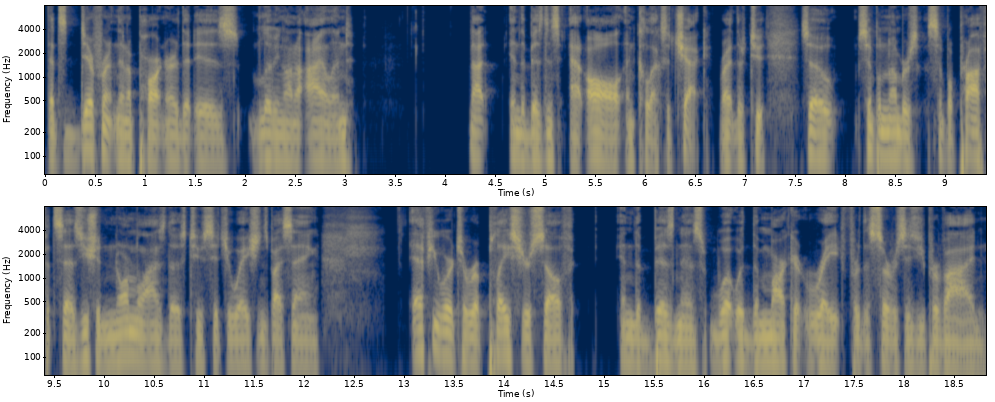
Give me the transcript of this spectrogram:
That's different than a partner that is living on an island, not in the business at all, and collects a check. Right? They're two. So simple numbers, simple profit says you should normalize those two situations by saying, if you were to replace yourself in the business, what would the market rate for the services you provide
